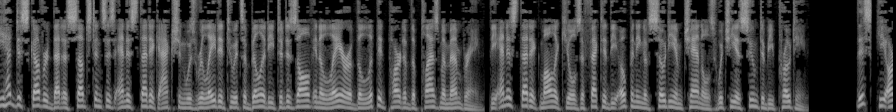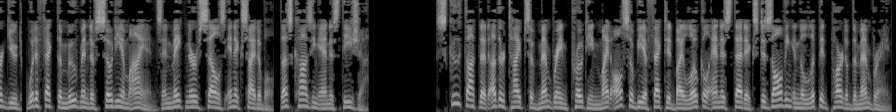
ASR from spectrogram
He had discovered that a substance's anesthetic action was related to its ability to dissolve in a layer of the lipid part of the plasma membrane. The anesthetic molecules affected the opening of sodium channels, which he assumed to be protein. This, he argued, would affect the movement of sodium ions and make nerve cells inexcitable, thus causing anesthesia. Skou thought that other types of membrane protein might also be affected by local anesthetics dissolving in the lipid part of the membrane.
